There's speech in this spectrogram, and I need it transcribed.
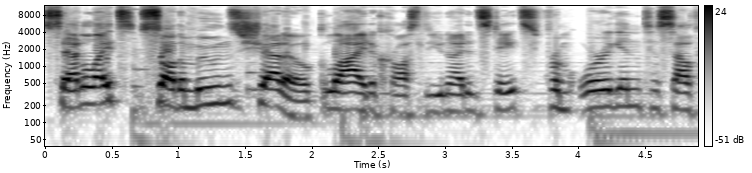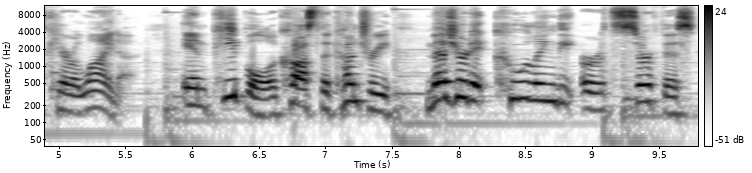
Satellites saw the moon's shadow glide across the United States from Oregon to South Carolina, and people across the country measured it cooling the Earth's surface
